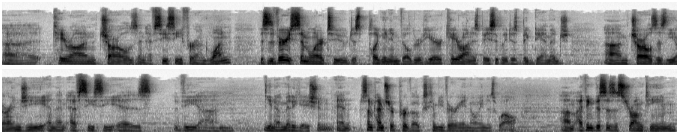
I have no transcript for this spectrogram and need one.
uh, Kayron, Charles, and FCC for round one. This is very similar to just plugging in Vildred here. Kayron is basically just big damage. Um, Charles is the RNG, and then FCC is the um, you know mitigation. And sometimes her provokes can be very annoying as well. Um, I think this is a strong team.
